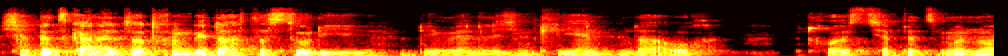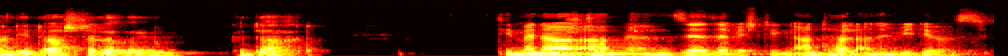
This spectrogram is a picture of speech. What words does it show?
Ich habe jetzt gar nicht daran gedacht, dass du die, die männlichen Klienten da auch betreust. Ich habe jetzt immer nur an die Darstellerin gedacht. Die Männer Stimmt. haben einen sehr, sehr wichtigen Anteil an den Videos.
